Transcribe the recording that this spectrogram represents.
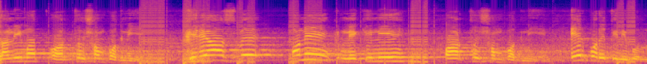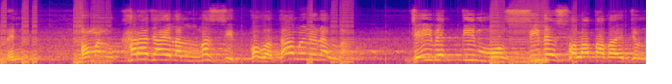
গানিমাত, অর্থ সম্পদ নিয়ে। ফিরে আসবে অনেক নেকি নিয়ে, অর্থ সম্পদ নিয়ে। এরপরে তিনি বললেন, অমান খারাজাইলাল মসজিদ আল্লাহ যেই ব্যক্তি মসজিদে সলাত আদায়ের জন্য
